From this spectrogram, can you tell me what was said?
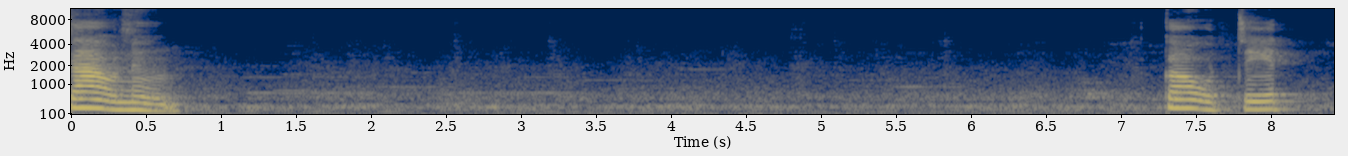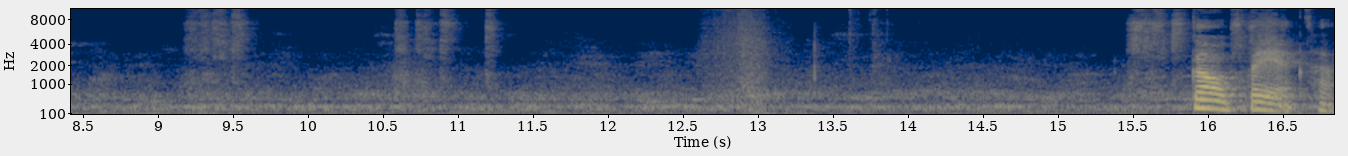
เก้าหนึ่งเก้าเจ็ด ก้าแปดค่ะ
